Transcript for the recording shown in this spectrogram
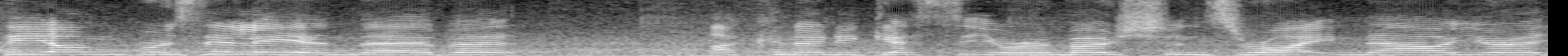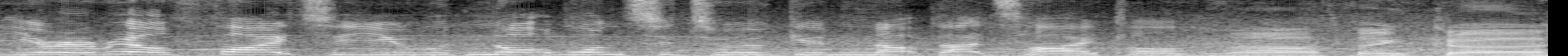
the young Brazilian there, but I can only guess at your emotions right now. You're a, you're a real fighter. You would not wanted to have given up that title. No, I think uh,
